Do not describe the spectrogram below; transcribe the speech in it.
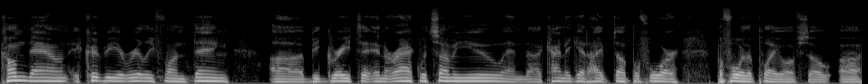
come down. It could be a really fun thing. Uh, be great to interact with some of you and uh, kind of get hyped up before before the playoffs. So uh,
